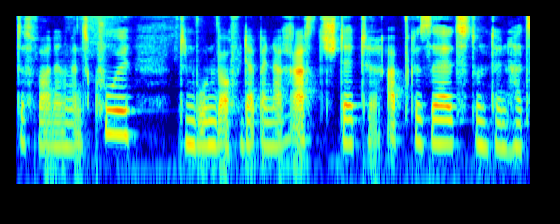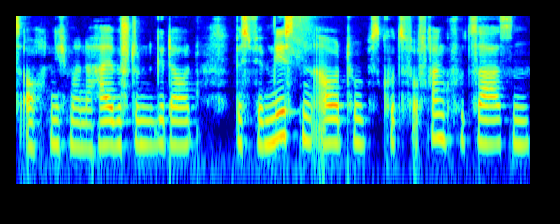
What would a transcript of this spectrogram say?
Das war dann ganz cool. Dann wurden wir auch wieder bei einer Raststätte abgesetzt und dann hat es auch nicht mal eine halbe Stunde gedauert, bis wir im nächsten Auto bis kurz vor Frankfurt saßen.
